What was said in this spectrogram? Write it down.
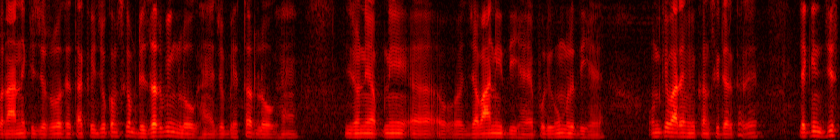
बनाने की ज़रूरत है ताकि जो कम से कम डिज़र्विंग लोग हैं, जो बेहतर लोग हैं जिन्होंने अपनी जवानी दी है पूरी उम्र दी है उनके बारे में भी कंसिडर करे। लेकिन जिस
